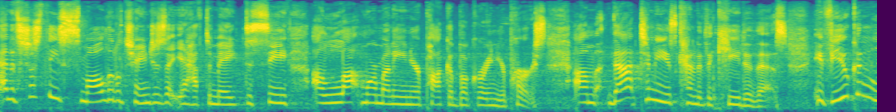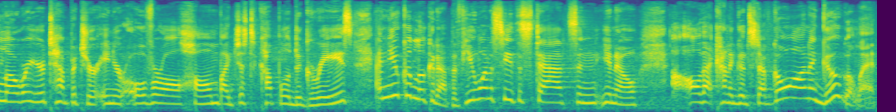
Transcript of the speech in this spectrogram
And it's just these small little changes that you have to make to see a lot more money in your pocketbook or in your purse. Um, that, to me, is kind of the key to this. If you can lower your temperature in your overall home by just a couple of degrees. And you can look it up. If you want to see the stats and, you know, all that kind of good stuff, go on and Google it.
